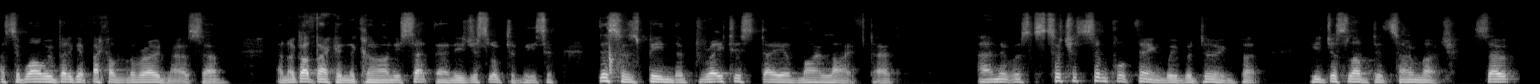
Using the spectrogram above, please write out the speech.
I said, "Well, we better get back on the road now, Sam." And I got back in the car, and he sat there, and he just looked at me. He said, "This has been the greatest day of my life, Dad." And it was such a simple thing we were doing, but he just loved it so much. So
